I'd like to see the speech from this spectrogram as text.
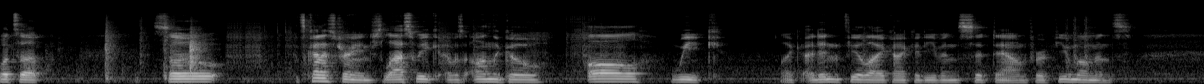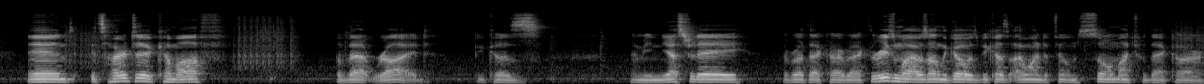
What's up? So, it's kind of strange. Last week I was on the go all week. Like, I didn't feel like I could even sit down for a few moments. And it's hard to come off of that ride because, I mean, yesterday I brought that car back. The reason why I was on the go is because I wanted to film so much with that car.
